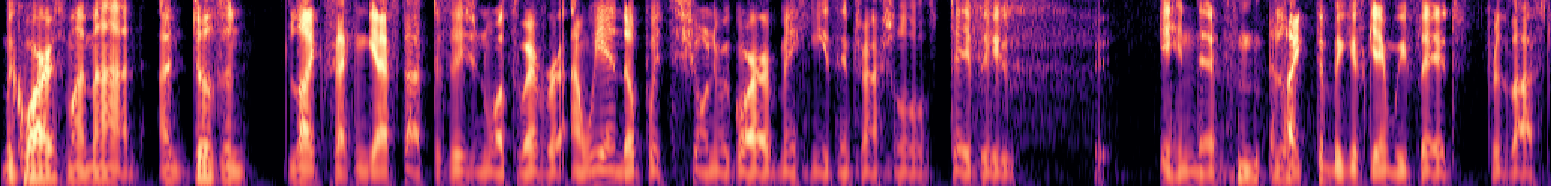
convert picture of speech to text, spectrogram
Maguire's my man, and doesn't like second guess that decision whatsoever, and we end up with Seanie Maguire making his international debut in uh, like the biggest game we've played for the last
